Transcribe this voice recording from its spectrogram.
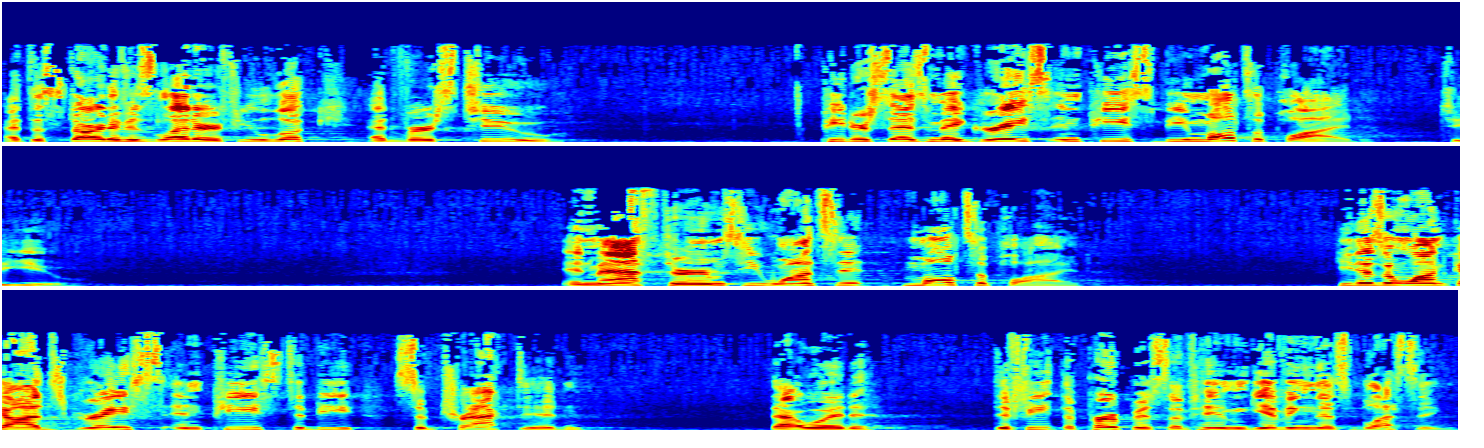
At the start of his letter, if you look at verse 2, Peter says, May grace and peace be multiplied to you. In math terms, he wants it multiplied. He doesn't want God's grace and peace to be subtracted. That would defeat the purpose of him giving this blessing.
